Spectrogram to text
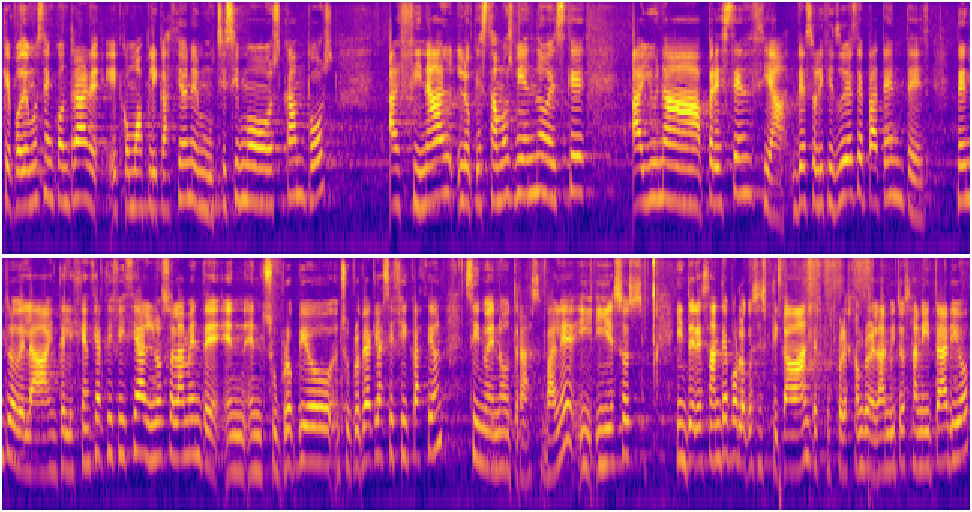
que podemos encontrar eh, como aplicación en muchísimos campos, al final lo que estamos viendo es que hay una presencia de solicitudes de patentes dentro de la inteligencia artificial, no solamente en, su, propio, en su, propia clasificación, sino en otras. ¿vale? Y, eso es interesante por lo que os explicaba antes. Pues, por ejemplo, en el ámbito sanitario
